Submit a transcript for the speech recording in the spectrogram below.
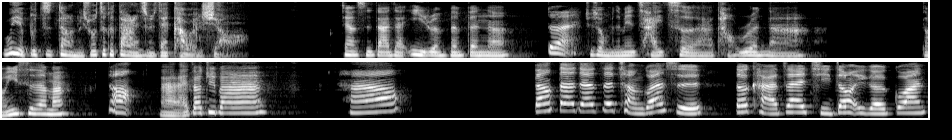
我也不知道。你说这个大人是不是在开玩笑啊？这样是大家议论纷纷呢？对，就是我们这边猜测啊、讨论啊，懂意思了吗？懂。那来造句吧。好，当大家在闯关时，都卡在其中一个关，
